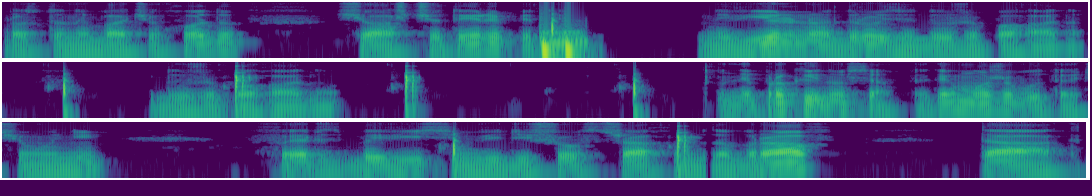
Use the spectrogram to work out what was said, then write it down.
Просто не бачу ходу. Що аж 4 піти. Невірно, друзі, дуже погано. Дуже погано. Не прокинувся. Таке може бути, а чому ні? Ферзь b8 відійшов з шахом, забрав. Так,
